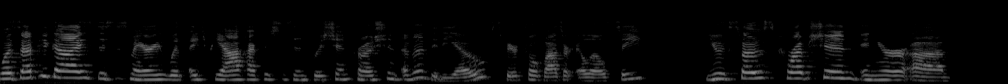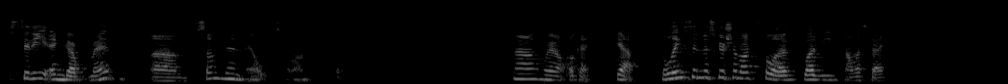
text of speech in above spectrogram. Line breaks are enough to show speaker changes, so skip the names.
What's up, you guys? This is Mary with HPI High Priestess Intuition, promotion of a video, Spiritual Advisor LLC. You expose corruption in your um, city and government. Um, something else. Hold on. Uh, well, okay. Yeah. The link's in the description box below. Love you. Namaste.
